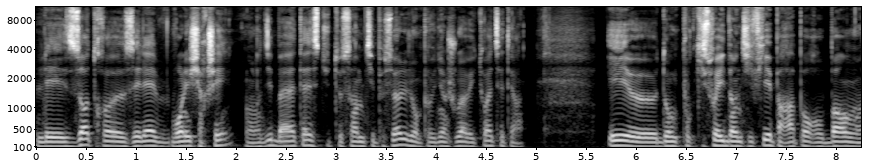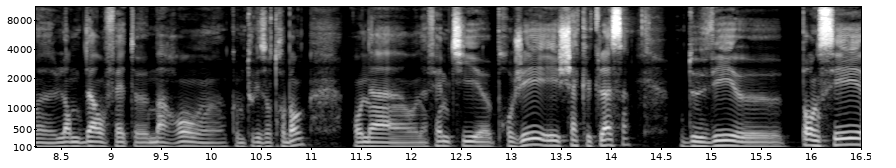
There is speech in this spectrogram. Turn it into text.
les autres élèves vont les chercher. On leur dit, bah, Tess, tu te sens un petit peu seul, on peut venir jouer avec toi, etc. Et euh, donc, pour qu'ils soient identifiés par rapport au banc euh, lambda, en fait, euh, marron, comme tous les autres bancs, on a, fait un petit projet et chaque classe devait penser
